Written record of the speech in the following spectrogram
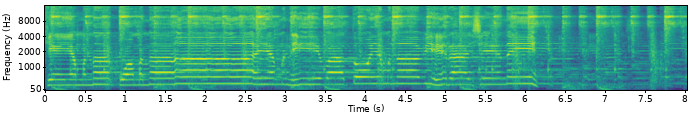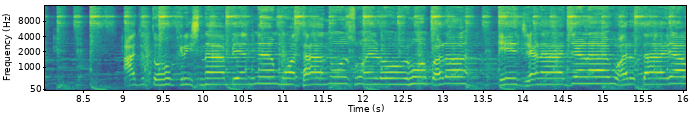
કે એમના કોમના, એમની વાતો ન વિહરાશે નહીં. આજ તો કૃષ્ણા બેન મોથાનો સોયડો હો ભળ એ જણા જણા વર્તાયા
